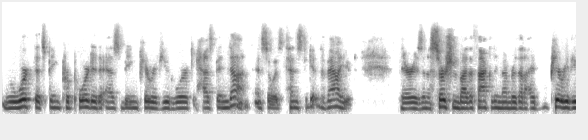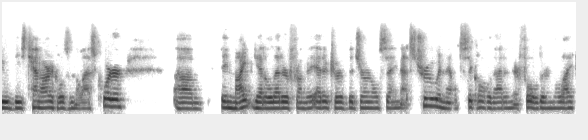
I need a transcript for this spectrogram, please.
work that's being purported as being peer-reviewed work has been done. And so it tends to get devalued. There is an assertion by the faculty member that I peer-reviewed these 10 articles in the last quarter. Um, they might get a letter from the editor of the journal saying that's true, and they'll stick all of that in their folder and the like.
